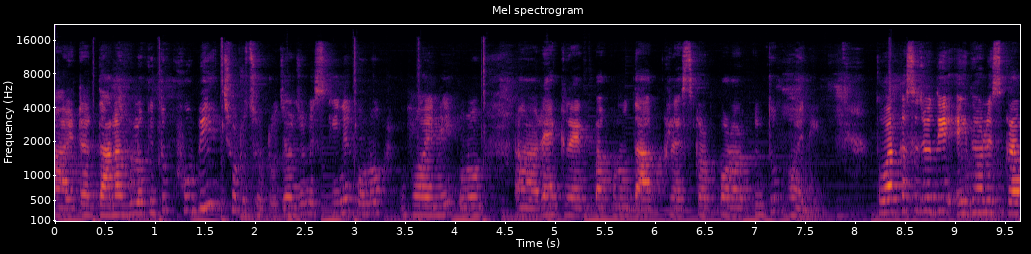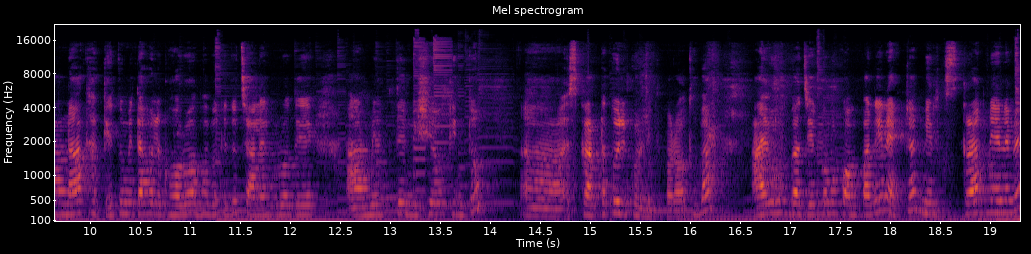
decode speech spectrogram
আর এটার দানাগুলো কিন্তু খুবই ছোট ছোট, যার জন্য স্কিনে কোনো ভয় নেই, কোনো র্যাক র্যাক বা কোনো দাগ স্ক্রাব পড়ার কিন্তু ভয় নেই। তোমার কাছে যদি এই ধরনের স্ক্রাব না থাকে, তুমি তাহলে ঘরোয়াভাবে কিন্তু চালের গুঁড়ো দিয়ে মিল্ক দিয়ে মিশিয়েও কিন্তু স্ক্রাবটা তৈরি করে নিতে পারো অথবা আয়ু বা যে কোনো কোম্পানির একটা মিল্ক স্ক্রাব নিয়ে নেবে।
